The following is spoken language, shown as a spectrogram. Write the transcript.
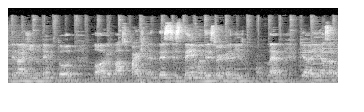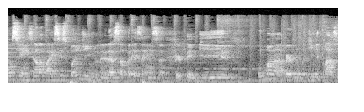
interagindo o tempo todo, logo eu faço parte né, desse sistema, desse organismo completo, e aí essa consciência ela vai se expandindo, né, dessa presença. Perfeito. E uma pergunta que me traz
